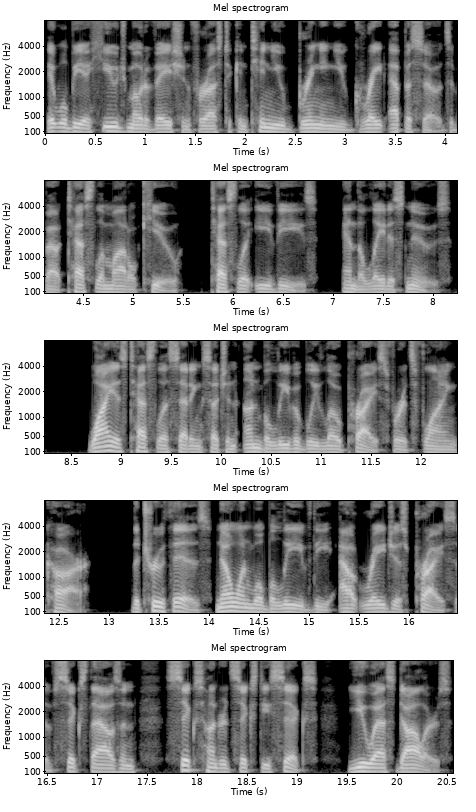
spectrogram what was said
It will be a huge motivation for us to continue bringing you great episodes about Tesla Model Q, Tesla EVs, and the latest news. Why is Tesla setting such an unbelievably low price for its flying car? The truth is, no one will believe the outrageous price of 6,666 US dollars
